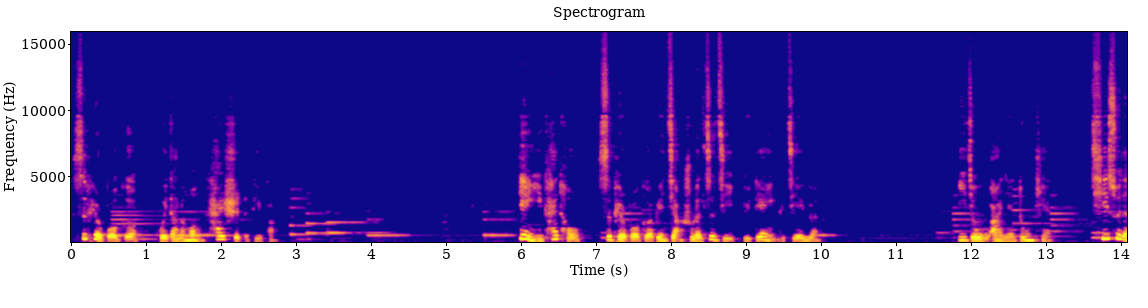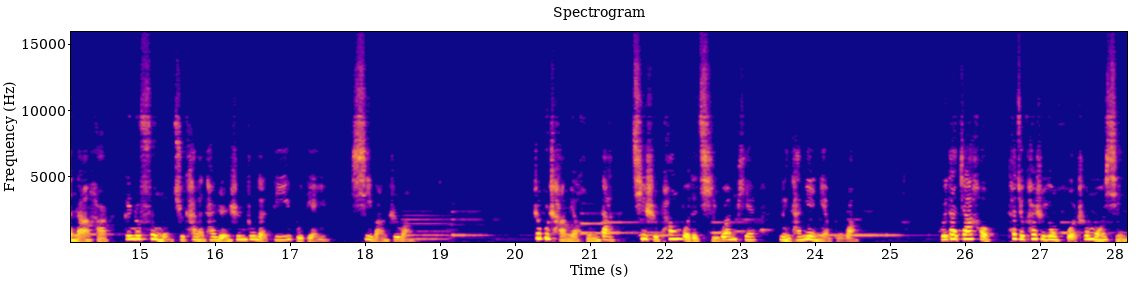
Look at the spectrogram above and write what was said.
斯皮尔伯格回到了梦开始的地方。电影一开头，斯皮尔伯格便讲述了自己与电影的结缘。一九五二年冬天，七岁的男孩跟着父母去看了他人生中的第一部电影《戏王之王》。这部场面宏大、气势磅礴的奇观片令他念念不忘。回到家后，他就开始用火车模型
